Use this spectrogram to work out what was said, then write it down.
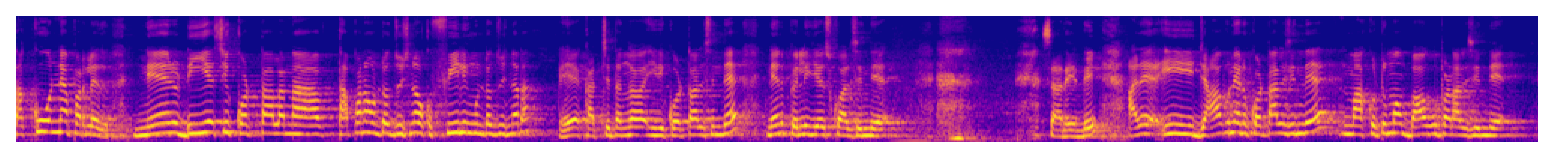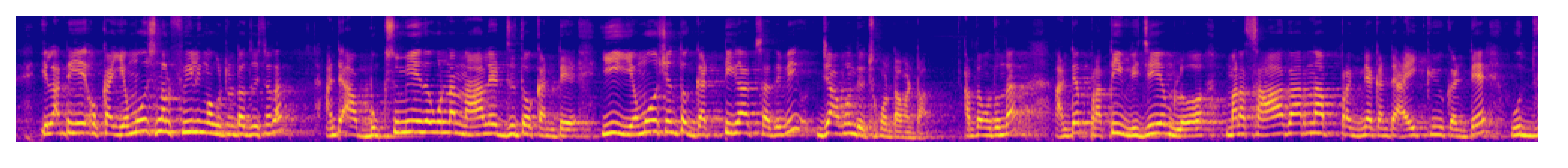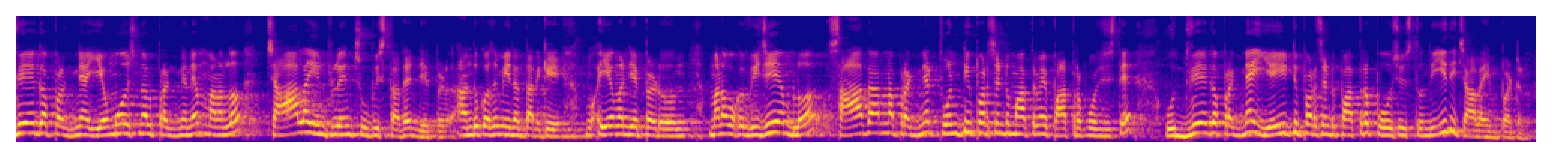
తక్కువ ఉన్నా పర్లేదు. నేను డిఎస్సి కొట్టాలన్న తపన ఉంటుంది చూసినా ఒక ఫీలింగ్ ఉంటుంది చూసినారా? ఏ ఖచ్చితంగా ఇది కొట్టాల్సిందే నేను పెళ్ళి చేసుకోవాల్సిందే. సరే అండి. అదే ఈ జాబ్ నేను కొట్టాల్సిందే మా కుటుంబం బాగుపడాల్సిందే. ఇలాంటి ఒక ఎమోషనల్ ఫీలింగ్ ఒకటి ఉంటుంది చూసినారా? అంటే ఆ బుక్స్ మీద ఉన్న నాలెడ్జ్తో కంటే ఈ ఎమోషన్తో గట్టిగా చదివి జాబును తెచ్చుకుంటామంట. అర్థమవుతుందా? అంటే ప్రతి విజయంలో మన సాధారణ ప్రజ్ఞ కంటే ఐక్యూ కంటే ఉద్వేగ ప్రజ్ఞ ఎమోషనల్ ప్రజ్ఞనే మనలో చాలా ఇన్ఫ్లుయెన్స్ చూపిస్తుంది అని చెప్పాడు. అందుకోసం ఈయన దానికి ఏమని చెప్పాడు? మన ఒక విజయంలో సాధారణ ప్రజ్ఞ ట్వంటీ పర్సెంట్ మాత్రమే పాత్ర పోషిస్తే ఉద్వేగ ప్రజ్ఞ ఎయిటీ పర్సెంట్ పాత్ర పోషిస్తుంది. ఇది చాలా ఇంపార్టెంట్.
